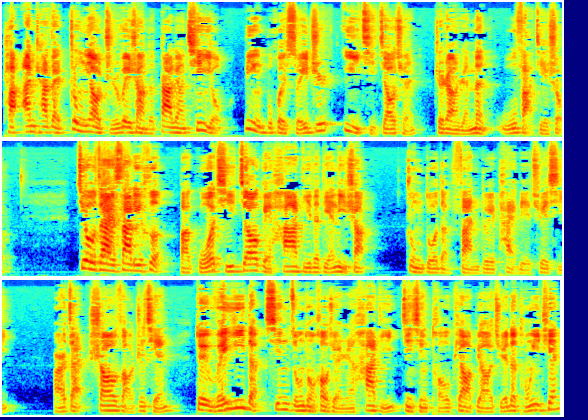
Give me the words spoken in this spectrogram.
他安插在重要职位上的大量亲友并不会随之一起交权，这让人们无法接受。就在萨利赫把国旗交给哈迪的典礼上，众多的反对派别缺席，而在稍早之前。对唯一的新总统候选人哈迪进行投票表决的同一天，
